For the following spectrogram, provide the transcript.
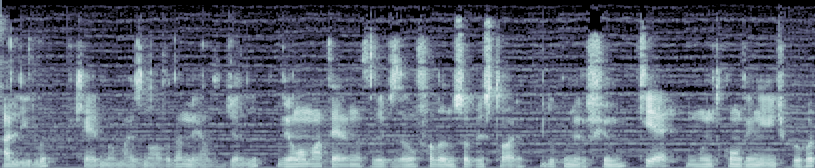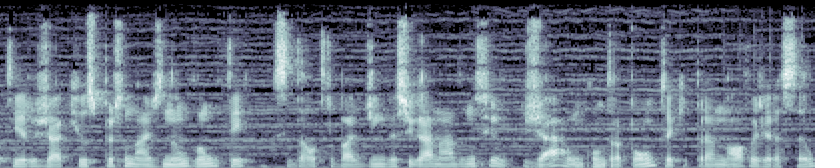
a Lila que é a irmã mais nova da Melody ali, vê uma matéria na televisão falando sobre a história do primeiro filme, que é muito conveniente para o roteiro, já que os personagens não vão ter que se dar o trabalho de investigar nada no filme. Já um contraponto é que para a nova geração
